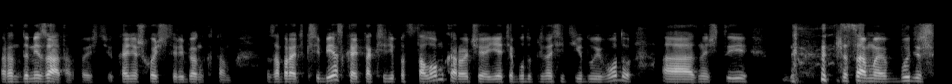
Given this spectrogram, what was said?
рандомизатор. То есть, конечно, хочется ребенка там забрать к себе, сказать, так, сиди под столом, короче, я тебе буду приносить еду и воду, а, значит, ты это самое, будешь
